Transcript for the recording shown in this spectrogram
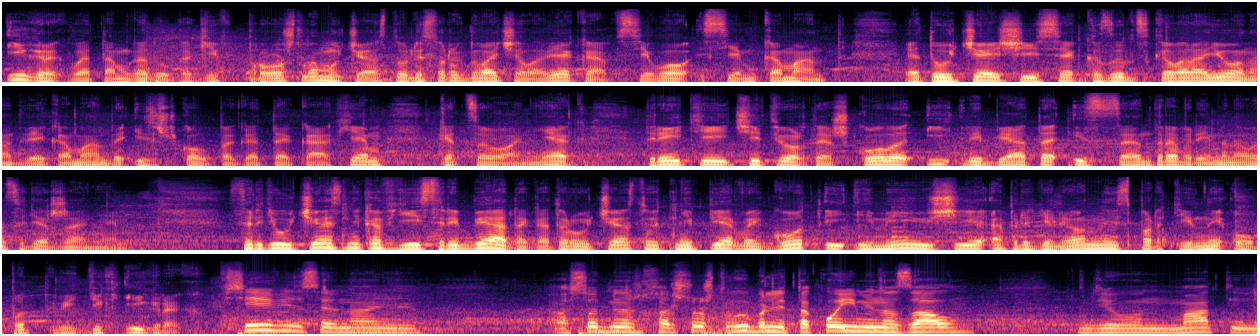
играх в этом году, как и в прошлом, участвовали 42 человека, всего 7 команд. Это учащиеся Кызыльского района, две команды из школ ПГТ «Кахем», КЦО «Аньяк», третья и четвертая школа и ребята из Центра временного содержания. Среди участников есть ребята, которые участвуют не первый год и имеющие определенный спортивный опыт в этих играх. Все виды соревнований. Особенно хорошо, что выбрали такой именно зал, где он мат и,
